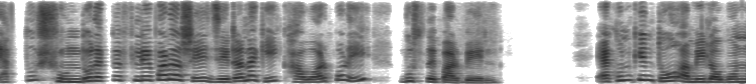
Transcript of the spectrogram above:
এত সুন্দর একটা ফ্লেভার আসে যেটা নাকি খাওয়ার পরেই বুঝতে পারবেন। এখন কিন্তু আমি লবণ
